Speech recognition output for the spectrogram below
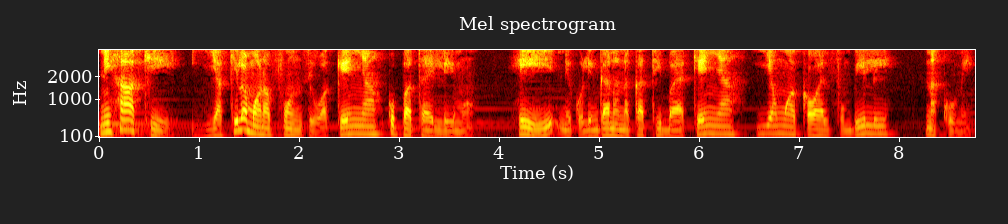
Ni haki ya kila mwanafunzi wa Kenya kupata elimu. Hii ni kulingana na katiba ya Kenya ya mwaka wa elfu mbili na kumi.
